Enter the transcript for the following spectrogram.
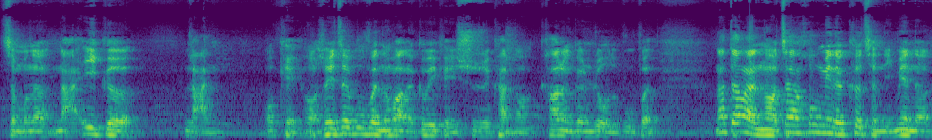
什么呢？哪一个栏？OK 哈，所以这部分的话呢，各位可以试试看哦，column 跟 row 的部分。那当然哈，在后面的课程里面呢，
